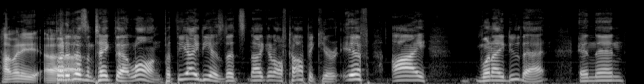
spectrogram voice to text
How many? Uh, But it doesn't take that long. But the idea is, let's not get off topic here. If I, when I do that, and then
